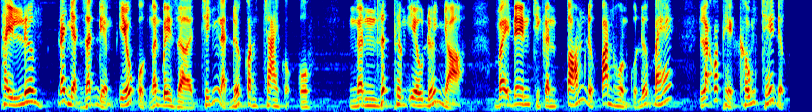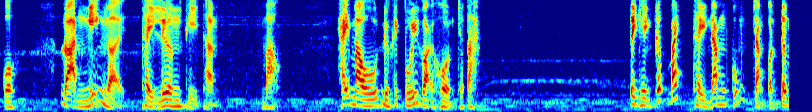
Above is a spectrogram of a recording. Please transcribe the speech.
Thầy Lương đã nhận ra điểm yếu của Ngân bây giờ chính là đứa con trai của cô. Ngân rất thương yêu đứa nhỏ, vậy nên chỉ cần tóm được oan hồn của đứa bé là có thể khống chế được cô. Đoạn nghĩ ngợi, thầy Lương thì thầm: "Mau, hãy mau đưa cái túi gọi hồn cho ta." Tình hình cấp bách, thầy Năm cũng chẳng còn tâm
